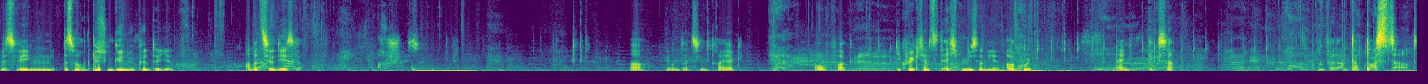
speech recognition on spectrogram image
Weswegen das noch ein bisschen gehen wie könnte hier. Aber COD ist... Ach, scheiße. Ah, hier unterziehen, Dreieck. Oh, fuck. Die Quicktime sind echt mühsam hier, aber cool. Nein, Wichser. Du verdammter Bastard.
